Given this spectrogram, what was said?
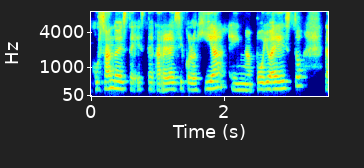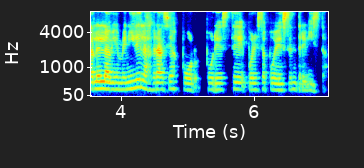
cursando este, esta carrera de psicología, en apoyo a esto, darle la bienvenida y las gracias por, por, este, por este apoyo, esta entrevista.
